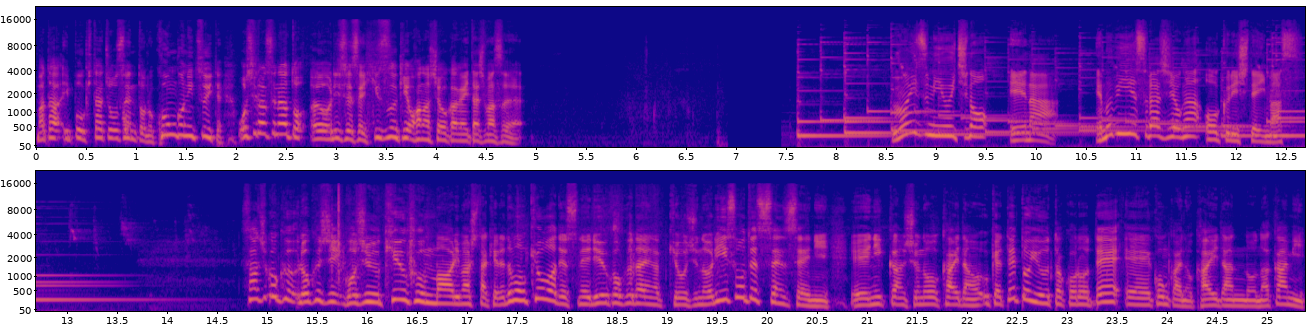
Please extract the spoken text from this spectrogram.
また一方北朝鮮との今後についてお知らせの後李先生引き続きお話をお伺いいたします。上泉雄一のエーナー MBS ラジオがお送りしています。さあ時刻6時59分回りましたけれども今日はですね龍谷大学教授の李相哲先生に、えー、日韓首脳会談を受けてというところで、えー、今回の会談の中身、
